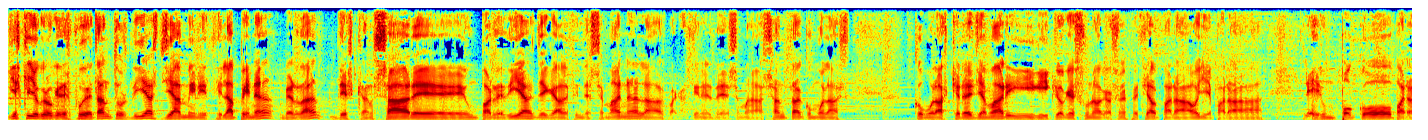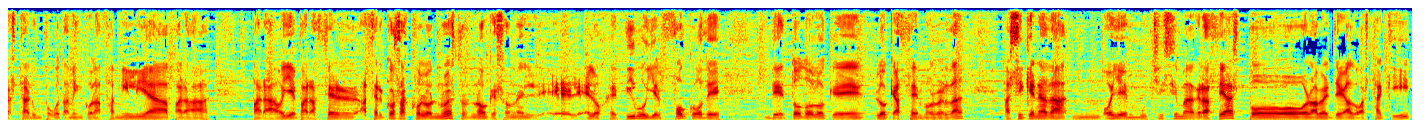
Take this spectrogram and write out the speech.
Y es que yo creo que después de tantos días ya merece la pena, ¿verdad? Descansar eh, un par de días, llega el fin de semana, las vacaciones de Semana Santa, como las como las queréis llamar y, creo que es una ocasión especial para, oye, para leer un poco, para estar un poco también con la familia, para para, oye, para hacer, hacer cosas con los nuestros, ¿no? Que son el, el, objetivo y el foco de, de todo lo que, lo que hacemos, ¿verdad? Así que nada, mm, oye, muchísimas gracias por haber llegado hasta aquí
